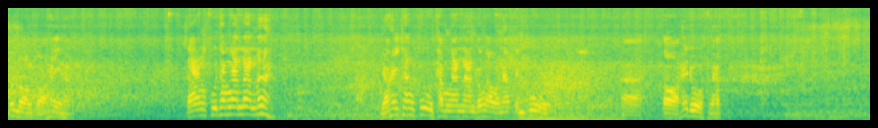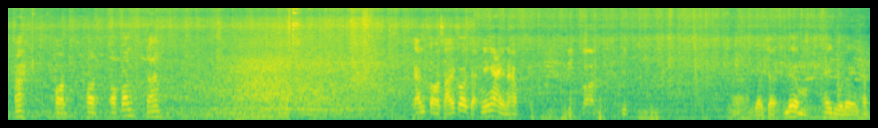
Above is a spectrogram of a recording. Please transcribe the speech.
ทดลองต่อให้นะครับสร้างผู้ทำงานนานมาเดี๋ยวให้ช่างผู้ทำงานนานของเรานะครับ เป็นผู้อ่าต่อให้ดูนะครับอะถอดถอดออกก่อนสร้างการต่อสายก็จะง่าย ๆนะครับปิดก่อนอ่าเดี๋ยวจะเริ่มให้ดูเลยนะครับ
